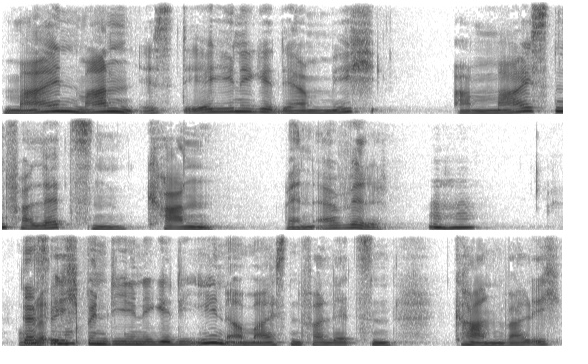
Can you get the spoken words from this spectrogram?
Mein Mann ist derjenige, der mich am meisten verletzen kann, wenn er will. Mhm. Oder Deswegen. ich bin diejenige, die ihn am meisten verletzen kann, weil ich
